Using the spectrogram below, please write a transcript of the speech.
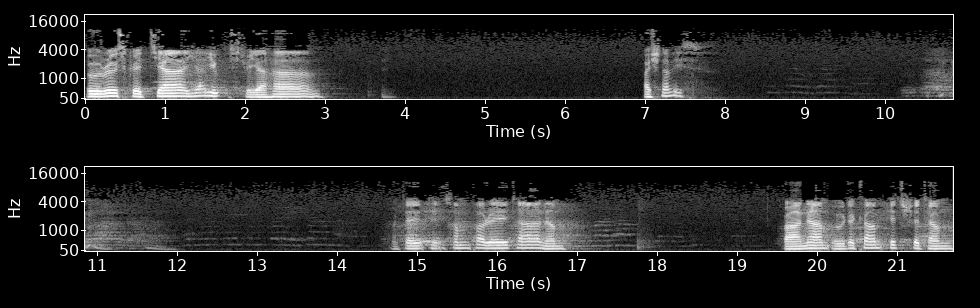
Puruskritya Yayukstriyaha Vaishnavis. Samparetanam. Pranam udakam ichyatam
